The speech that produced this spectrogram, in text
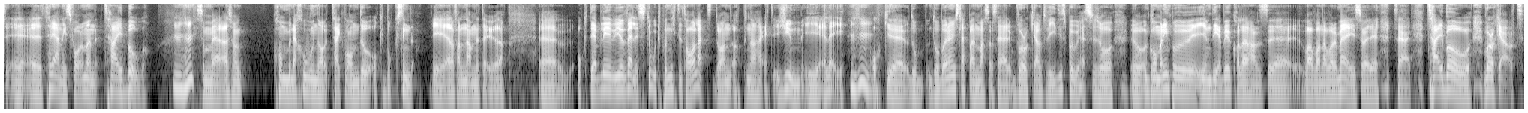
t- eh, träningsformen taibo. Mhm. Som är alltså en kombination av taekwondo och boxning. Då. I, alla fall namnet är ju det. Eh, och Det blev ju väldigt stort på 90-talet då han öppnade ett gym i LA. Mhm. Och eh, då, då började han släppa en massa så här workout-videos på US. Så, och går man in på IMDB och kollar hans, vad, vad han har varit med i så är det så här Taibo workout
